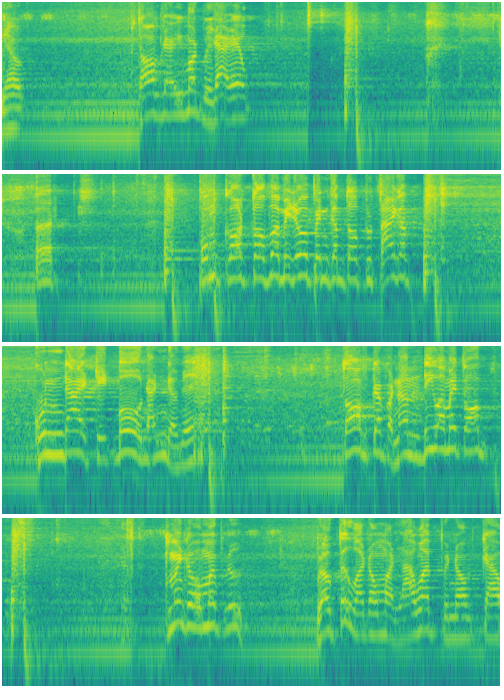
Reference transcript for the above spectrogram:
เดี๋ยวตอบได้หมดไม่ได้แล้ว เออผมก็ตอบว่าไม่รู้เป็นคำตอบสุดท้ายครับ คุณได้ติดโบนั้นเดี๋ยวนี้ ตอบแต่ปนั้นดีว่าไม่ตอบ ไม่โดนไม่ปลื้มเราตื้อว่าเรามาลาว่าเป็นน้องชาว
